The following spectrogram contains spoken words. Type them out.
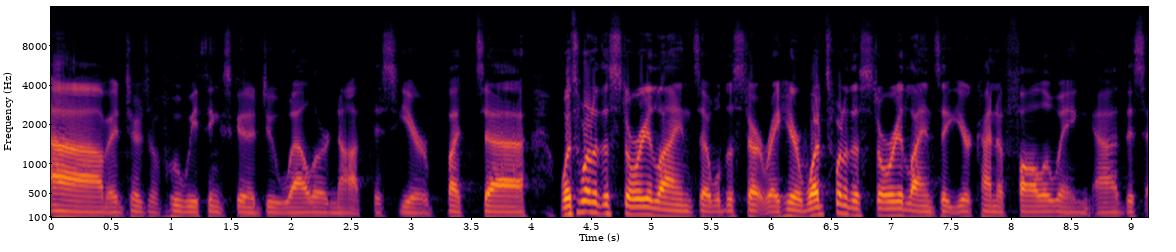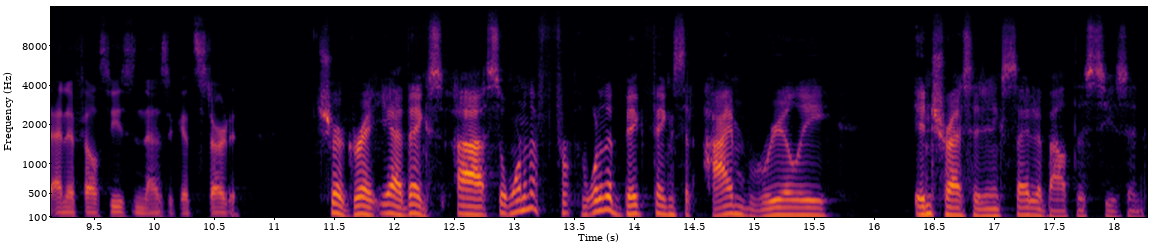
um, in terms of who we think is going to do well or not this year. But uh, what's one of the storylines? Uh, we'll just start right here. What's one of the storylines that you're kind of following uh, this NFL season as it gets started? Sure, great. Yeah, thanks. Uh, so one of the one of the big things that I'm really interested and excited about this season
